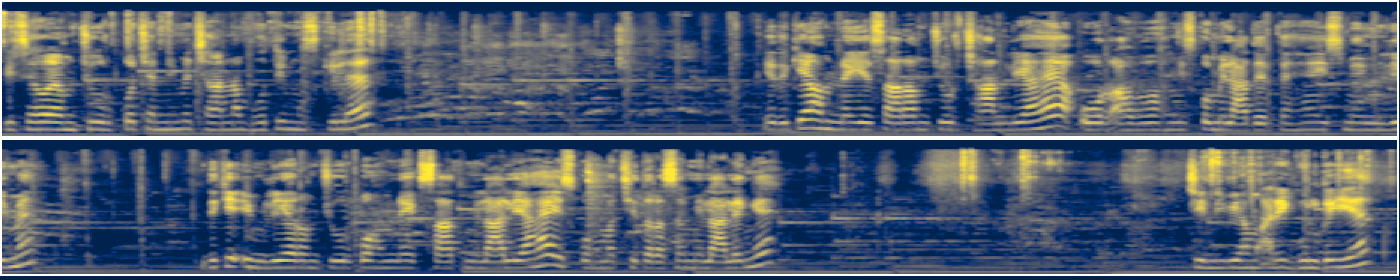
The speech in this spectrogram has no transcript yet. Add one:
पिसे हुए अमचूर को चन्नी में छानना बहुत ही मुश्किल है। ये देखिए, हमने ये सारा अमचूर छान लिया है और अब हम इसको मिला देते हैं इसमें इमली में। देखिए, इमली और अमचूर को हमने एक साथ मिला लिया है। इसको हम अच्छी तरह से मिला लेंगे। चीनी भी हमारी घुल गई है।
